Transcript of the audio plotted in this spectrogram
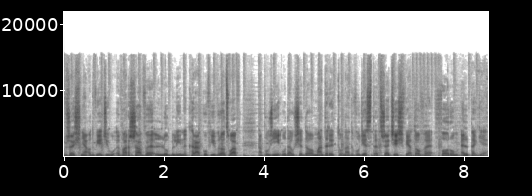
września odwiedził Warszawę, Lublin, Kraków i Wrocław, a później udał się do Madrytu na 23 Światowe Forum LPG.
